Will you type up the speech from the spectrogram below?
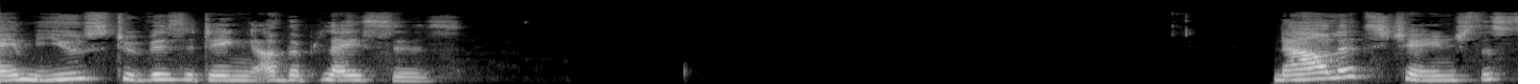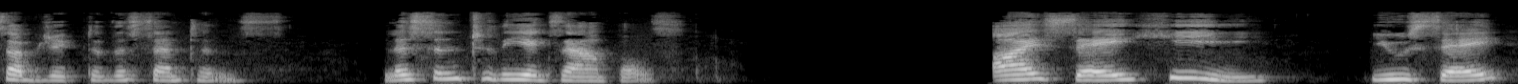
am used to visiting other places. Now let's change the subject of the sentence. Listen to the examples. I say he. You say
